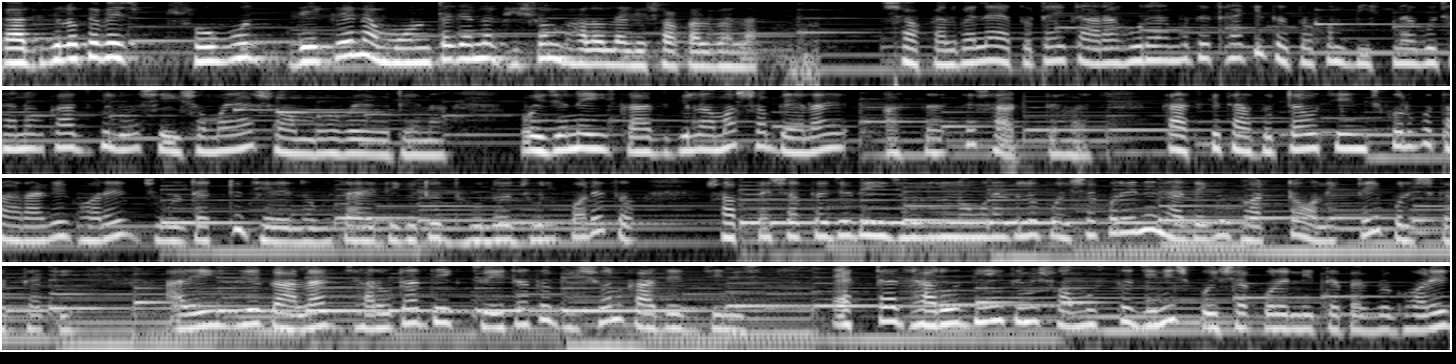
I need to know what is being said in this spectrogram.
গাছগুলোকে বেশ সবুজ দেখলে না মনটা যেন ভীষণ ভালো লাগে সকালবেলা। সকালবেলা এতটাই তাড়াহুড়ার মধ্যে থাকি তো তখন বিছনা গুছানোর কাজগুলো সেই সময় আর সম্ভব হয়ে ওঠে না। ওই জন্য এই কাজগুলো আমার সব বেলায় আস্তে আস্তে সারতে হয়। তা আজকে চাদরটাও চেঞ্জ করব, তার আগে ঘরের ঝুলটা একটু ঝেড়ে নেব। চারিদিকে একটু ধুলো ঝুল পড়ে তো, সপ্তাহে সপ্তাহে যদি এই ঝুল নোংরাগুলো পয়সা করে নিই না, দেখবে ঘরটা অনেকটাই পরিষ্কার থাকে। আর এই যে গালার ঝাড়ুটা দেখছ, এটা তো ভীষণ কাজের জিনিস। একটা ঝাড়ু দিয়েই তুমি সমস্ত জিনিস পয়সা করে নিতে পারবে। ঘরের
